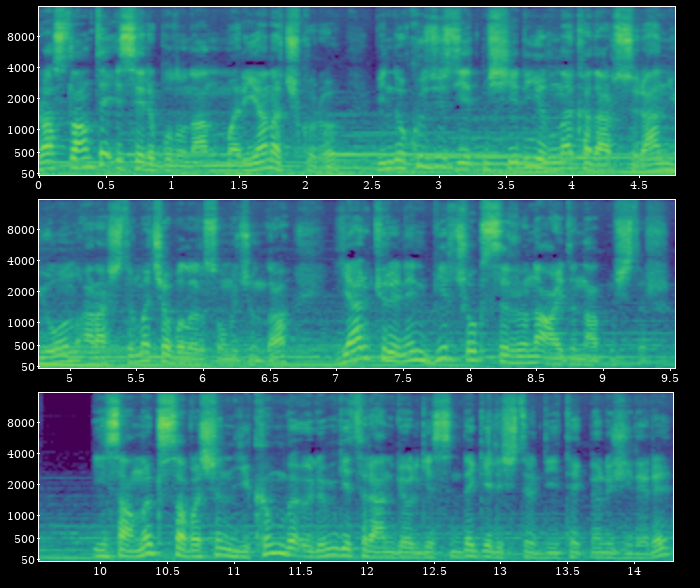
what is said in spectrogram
Rastlantı eseri bulunan Mariana Çukuru, 1977 yılına kadar süren yoğun araştırma çabaları sonucunda yerkürenin birçok sırrını aydınlatmıştır. İnsanlık savaşın yıkım ve ölüm getiren gölgesinde geliştirdiği teknolojileri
